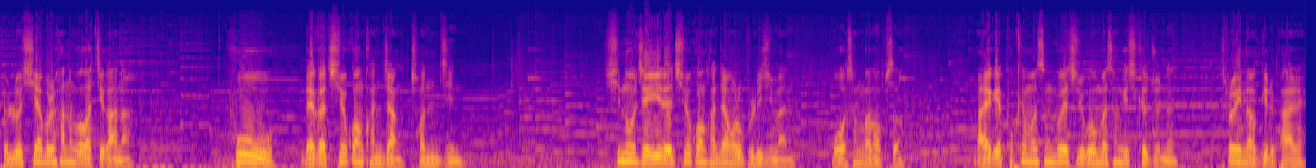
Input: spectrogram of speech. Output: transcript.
별로 시합을 하는 것 같지가 않아 후 내가 치유관 관장 전진 신호 제1의 치유관 관장으로 불리지만 뭐 상관없어. 나에게 포켓몬 승부의 즐거움을 상기시켜주는 트레이너기를 바래.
